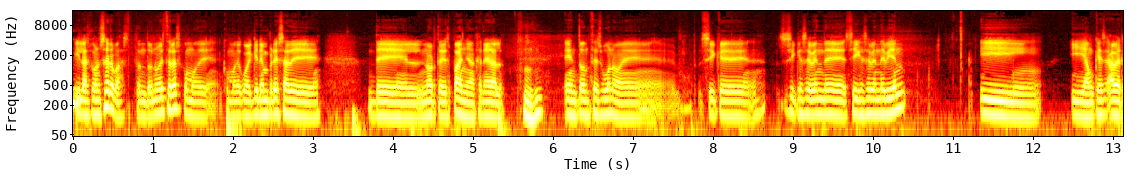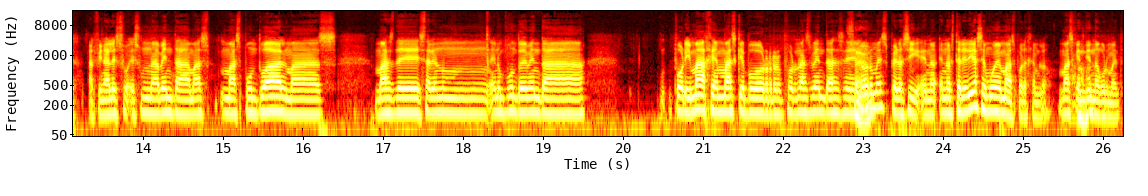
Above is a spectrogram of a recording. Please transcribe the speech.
y las conservas, tanto nuestras como de, como de cualquier empresa de, del norte de España en general. Entonces, bueno, eh, sí que sí que se vende, sí que se vende bien y, y aunque es, a ver, al final es, es una venta más, más puntual, más, más de estar en un, en un punto de venta por imagen más que por, por unas ventas eh, Sí. enormes, pero sí, en, en hostelería se mueve más, por ejemplo, más que en Ajá. tienda gourmet.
